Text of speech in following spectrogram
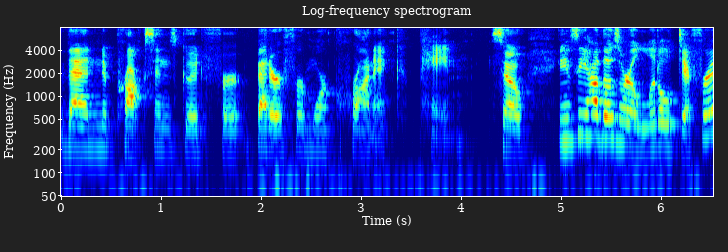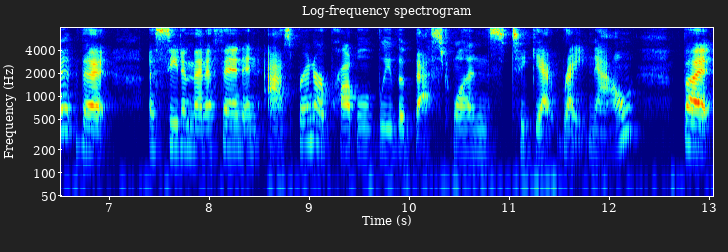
then naproxen's good for better for more chronic pain. So you can see how those are a little different, that acetaminophen and aspirin are probably the best ones to get right now. But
